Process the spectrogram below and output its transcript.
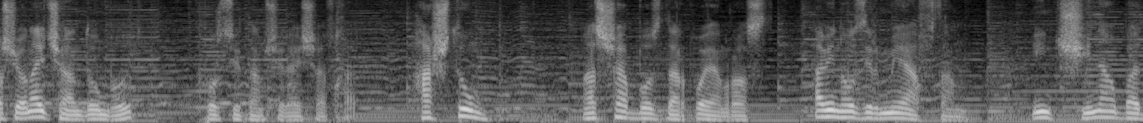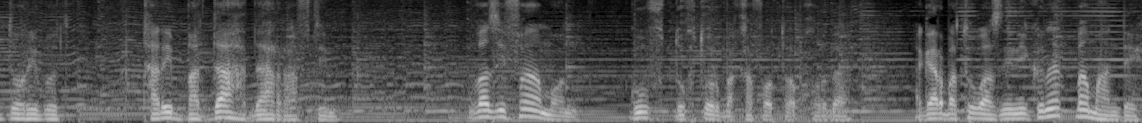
Ошёнаи чандум буд пурсид ҳамшираи шафқат ҳаштум аз шаб боз дар поям рост. Ҳамин ҳозир меафтам. Ин чӣ навбатдорӣ буд? Қариб ба даҳ дар рафтем вазифаамон гуфт духтур ба қафо тоб хӯрда. Агар ба ту вазнинӣ кунад ба ман деҳ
